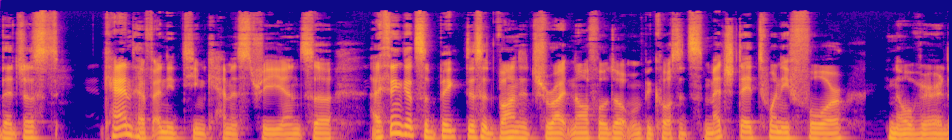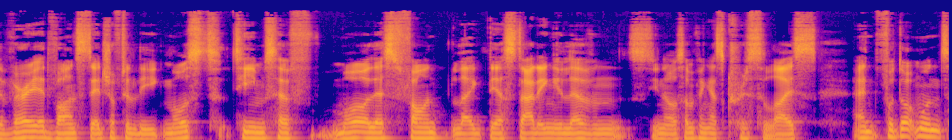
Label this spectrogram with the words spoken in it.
that just can't have any team chemistry. And, uh, I think that's a big disadvantage right now for Dortmund because it's match day 24 you know, we're at a very advanced stage of the league. Most teams have more or less found like their starting 11s, you know, something has crystallized. And for Dortmund,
